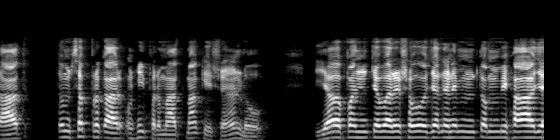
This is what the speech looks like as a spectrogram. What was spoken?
साथ तुम सब प्रकार उन्हीं परमात्मा की शरण लो। य पंचवर्षो जननी तम विहाय।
